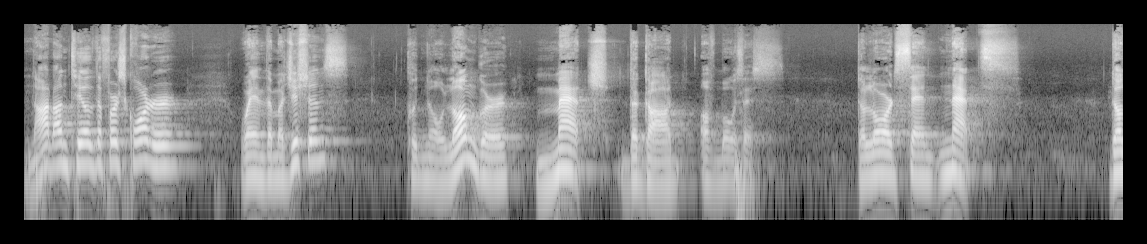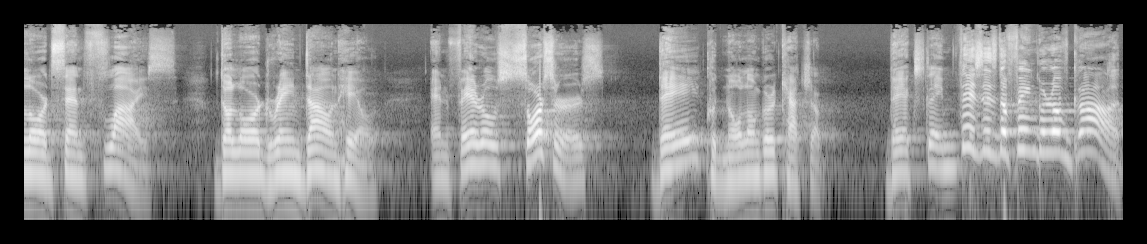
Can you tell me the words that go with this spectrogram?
Not until the first quarter, when the magicians could no longer match the God of Moses. The Lord sent gnats, the Lord sent flies, the Lord rained down hail, and Pharaoh's sorcerers, they could no longer catch up. They exclaimed, This is the finger of God.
